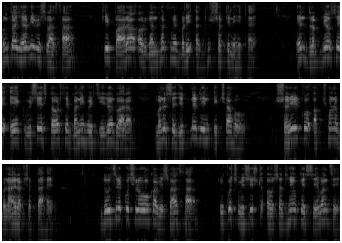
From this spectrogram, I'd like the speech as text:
उनका यह भी विश्वास था कि पारा और गंधक में बड़ी अद्भुत शक्ति निहित है। इन द्रव्यों से एक विशेष तौर से बनी हुई चीज़ों द्वारा मनुष्य जितने दिन इच्छा हो, शरीर को अक्षुण्ण बनाए रख सकता है। दूसरे कुछ लोगों का विश्वास था कि कुछ विशिष्ट औषधियों के सेवन से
